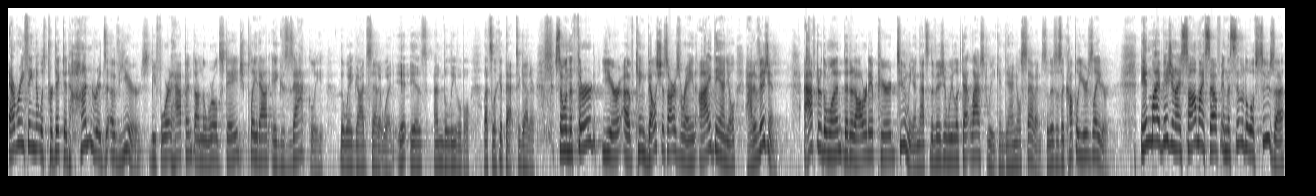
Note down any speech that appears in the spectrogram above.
everything that was predicted hundreds of years before it happened on the world stage played out exactly the way God said it would. It is unbelievable. Let's look at that together. So, in the third year of King Belshazzar's reign, I, Daniel, had a vision after the one that had already appeared to me. And that's the vision we looked at last week in Daniel 7. So, this is a couple years later. In my vision, I saw myself in the citadel of Susa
